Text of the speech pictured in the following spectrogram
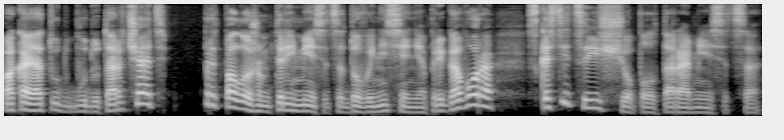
Пока я тут буду торчать, предположим, три месяца до вынесения приговора, скостится еще полтора месяца.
